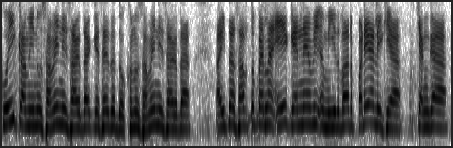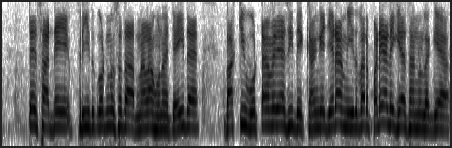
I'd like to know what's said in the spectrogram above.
ਕੋਈ ਕਮੀ ਨੂੰ ਸਮਝ ਨਹੀਂ ਸਕਦਾ ਕਿਸੇ ਦੇ ਦੁੱਖ ਨੂੰ ਸਮਝ ਨਹੀਂ ਸਕਦਾ ਅਸੀਂ ਤਾਂ ਸਭ ਤੋਂ ਪਹਿਲਾਂ ਇਹ ਕਹਿੰਨੇ ਆ ਵੀ ਉਮੀਦਵਾਰ ਪੜ੍ਹਿਆ ਲਿਖਿਆ ਚੰਗਾ ਤੇ ਸਾਡੇ ਫਰੀਦਕੋਟ ਨੂੰ ਸੁਧਾਰਨ ਵਾਲਾ ਹੋਣਾ ਚਾਹੀਦਾ ਬਾਕੀ ਵੋਟਾਂ ਵੇਲੇ ਅਸੀਂ ਦੇਖਾਂਗੇ, ਜਿਹੜਾ ਉਮੀਦਵਾਰ ਪੜ੍ਹਿਆ ਲਿਖਿਆ ਸਾਨੂੰ ਲੱਗਿਆ,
